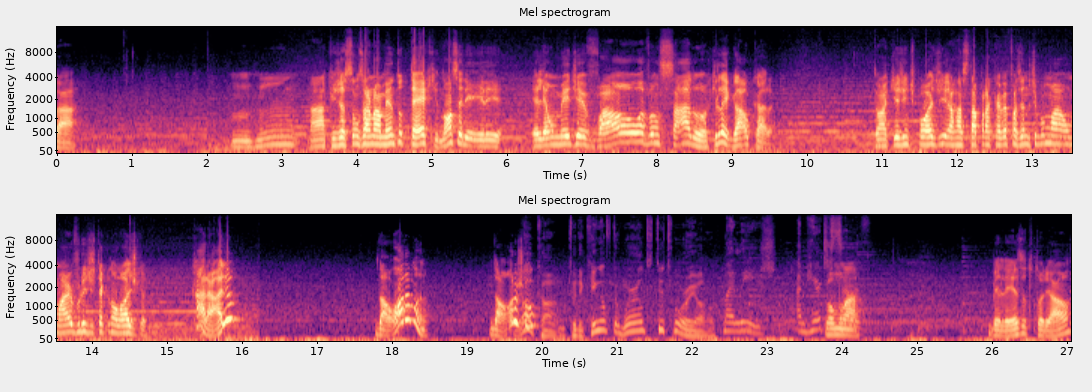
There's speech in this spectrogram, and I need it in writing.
Tá. Uhum. Ah, aqui já são os armamentos tech. Nossa, ele, ele, ele é um medieval avançado. Que legal, cara. Então aqui a gente pode arrastar pra cá e vai fazendo tipo uma, uma árvore de tecnológica. Caralho! Da hora, mano. Da hora o jogo. Vamos lá. Beleza, tutorial.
